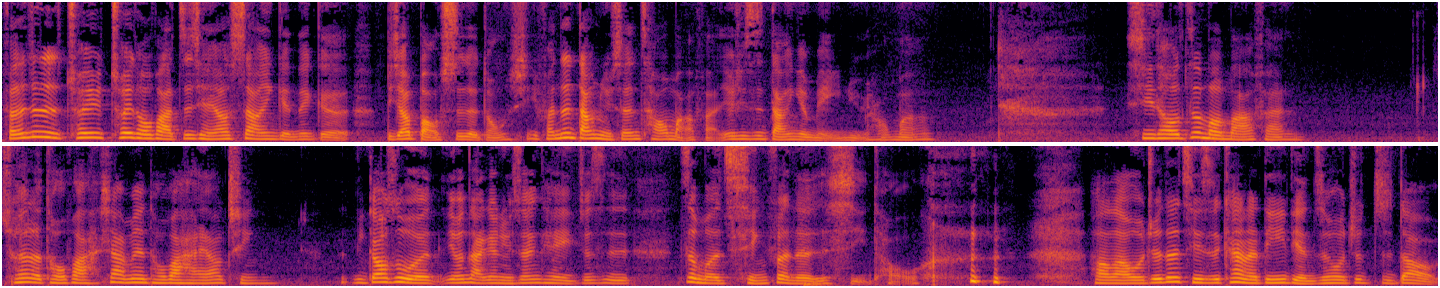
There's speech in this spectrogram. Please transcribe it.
反正就是吹吹头发之前要上一个那个比较保湿的东西。反正当女生超麻烦，尤其是当一个美女，好吗？洗头这么麻烦。吹了头发，下面头发还要清。你告诉我，有哪个女生可以就是这么勤奋的洗头？好了，我觉得其实看了第一点之后就知道，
